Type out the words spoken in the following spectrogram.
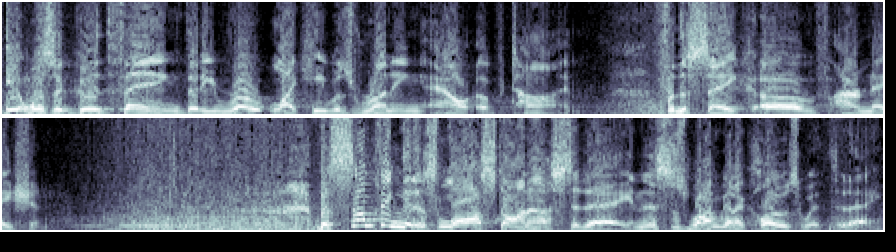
it was a good thing that he wrote like he was running out of time for the sake of our nation. But something that is lost on us today, and this is what I'm going to close with today,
